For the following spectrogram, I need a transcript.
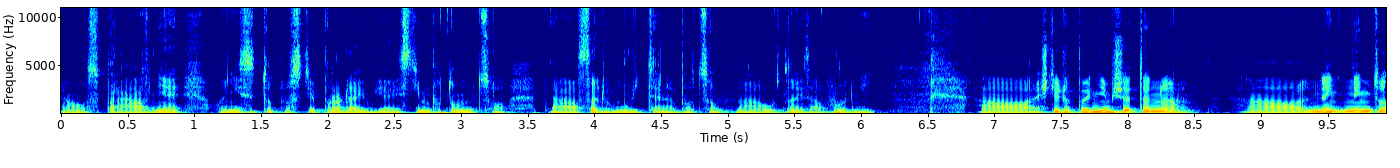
jo, správně. Oni si to prostě prodají, udělají s tím potom, co se domluvíte nebo co uznají za vhodný. A ještě doplním, že ten není to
